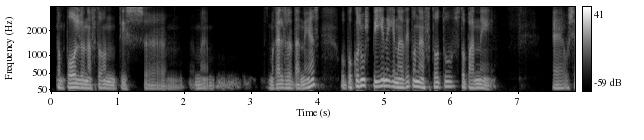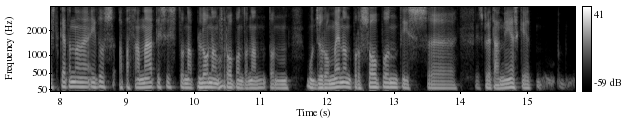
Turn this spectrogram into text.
των πόλεων αυτών της, της Μεγάλης Βρετανίας, όπου ο κόσμος πήγαινε για να δει τον εαυτό του στο πανί. Ε, ουσιαστικά ήταν ένα είδος απαθανάτησης των απλων ανθρώπων, των, των μουτζουρωμένων προσώπων της ε, της Βρετανίας και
